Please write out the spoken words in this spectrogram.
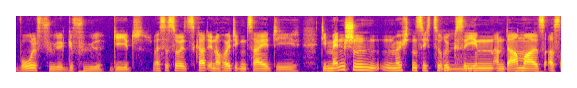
Wohlfühlgefühl geht. Weißt du, so jetzt gerade in der heutigen Zeit, die, die Menschen möchten sich zurücksehen mhm. an damals, als,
